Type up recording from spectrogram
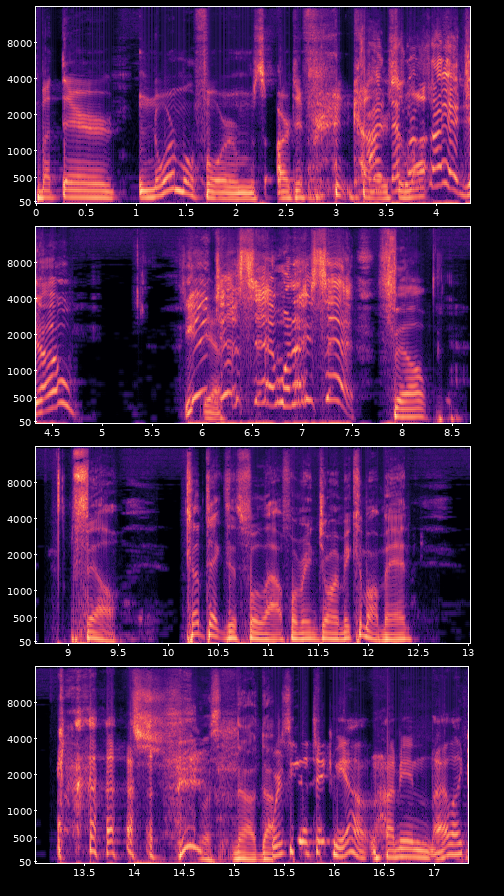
but their normal forms are different I, colors. that's So what I'm saying, Joe. You Yeah. just said what I said. Phil, Phil, come take this fool out for me and join me. Come on, man. No, no, Where's he gonna take me out? I mean, I like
